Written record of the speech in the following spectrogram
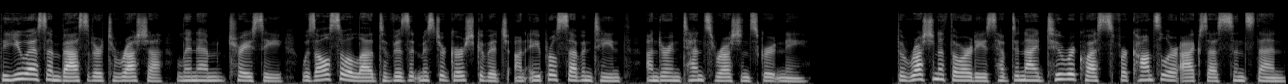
The U.S. ambassador to Russia, Lynn M. Tracy, was also allowed to visit Mr. Gershkovich on April 17 under intense Russian scrutiny. The Russian authorities have denied two requests for consular access since then,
